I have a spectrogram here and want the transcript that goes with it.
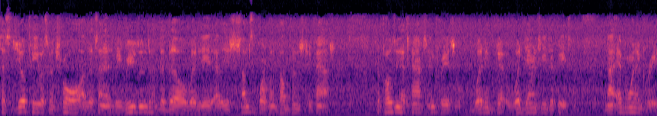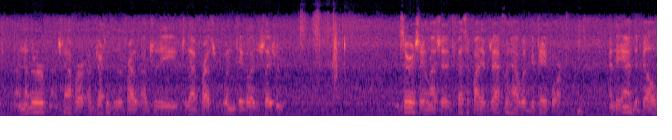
Since the GOP was in control of the Senate, we reasoned the bill would need at least some support from Republicans to pass. Proposing a tax increase would, would guarantee defeat. Not everyone agreed. Another staffer objected to the press, uh, to the to that press wouldn't take the legislation seriously unless it specified exactly how it would be paid for. In the end, the bill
